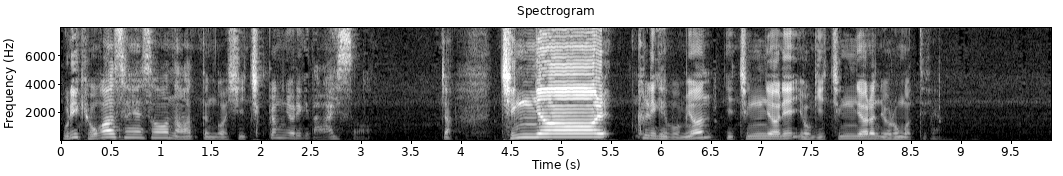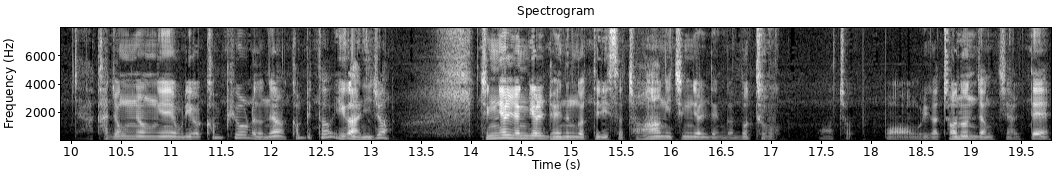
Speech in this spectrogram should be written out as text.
우리 교과서에서 나왔던 것이 직병렬이 나와 있어. 자, 직렬 클릭해 보면 이 직렬이 여기 직렬은 이런 것들이야. 자, 가정용에 우리가 컴퓨터냐 컴퓨터 이거 아니죠? 직렬 연결되는 것들이 있어. 저항이 직렬된 건 노트북, 어, 저, 뭐 우리가 전원 장치할 때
